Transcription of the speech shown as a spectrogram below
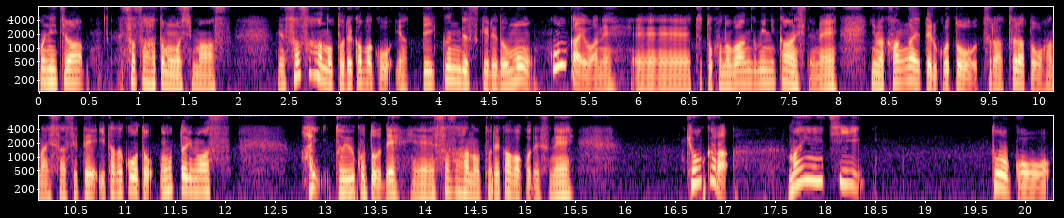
こんにちは。笹葉と申します。え笹葉のトレカ箱やっていくんですけれども、今回はね、えー、ちょっとこの番組に関してね、今考えてることをつらつらとお話しさせていただこうと思っております。はい、ということで、えー、笹葉のトレカ箱ですね。今日から毎日投稿を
